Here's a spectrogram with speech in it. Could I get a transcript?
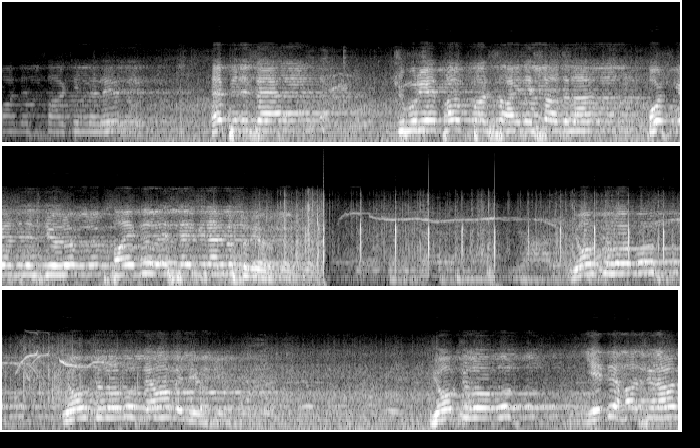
Mahallesi sakinleri hepinize Cumhuriyet Halk Partisi ailesi adına hoş geldiniz diyorum. Saygı ve sevgilerimi sunuyorum. Yolculuğumuz yolculuğumuz devam ediyor. Yolculuğumuz 7 Haziran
